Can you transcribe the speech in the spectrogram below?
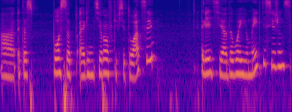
Uh, это способ ориентировки в ситуации. Третье, the way you make decisions.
